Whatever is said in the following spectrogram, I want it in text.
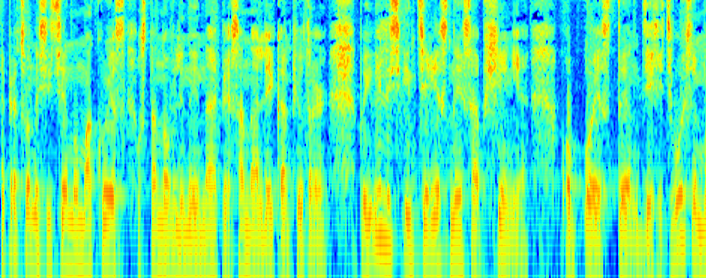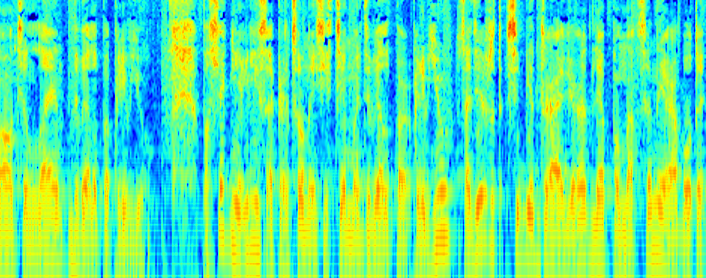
операционной системы macOS, установленной на персональные компьютеры, появились интересные сообщения об OS X 10.8 Mountain Lion Developer Preview. Последний релиз операционной системы Developer Preview содержит в себе драйвера для полноценной работы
